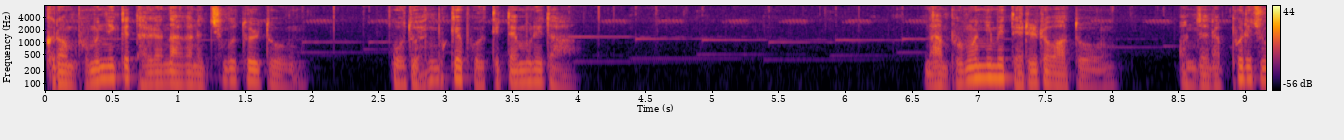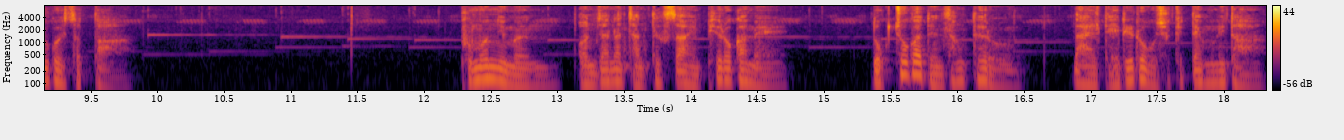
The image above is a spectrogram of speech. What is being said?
그런 부모님께 달려나가는 친구들도 모두 행복해 보였기 때문이다. 난 부모님이 데리러 와도 언제나 풀이 주고 있었다. 부모님은 언제나 잔뜩 쌓인 피로감에 녹초가 된 상태로 날 데리러 오셨기 때문이다.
